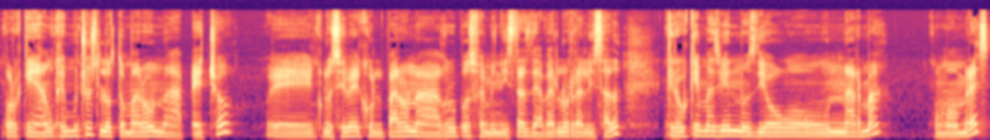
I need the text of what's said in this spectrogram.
porque aunque muchos lo tomaron a pecho, eh, inclusive culparon a grupos feministas de haberlo realizado, creo que más bien nos dio un arma como hombres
